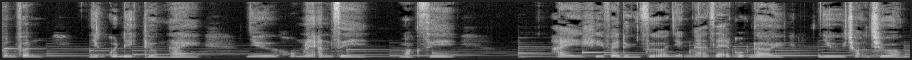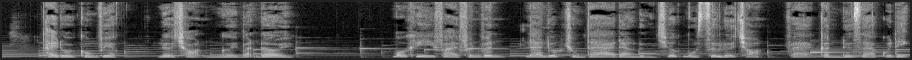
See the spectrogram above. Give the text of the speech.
phân vân Những quyết định thường ngày như hôm nay ăn gì, mặc gì hay khi phải đứng giữa những ngã rẽ cuộc đời như chọn trường thay đổi công việc, lựa chọn người bạn đời. Mỗi khi phải phân vân là lúc chúng ta đang đứng trước một sự lựa chọn và cần đưa ra quyết định.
